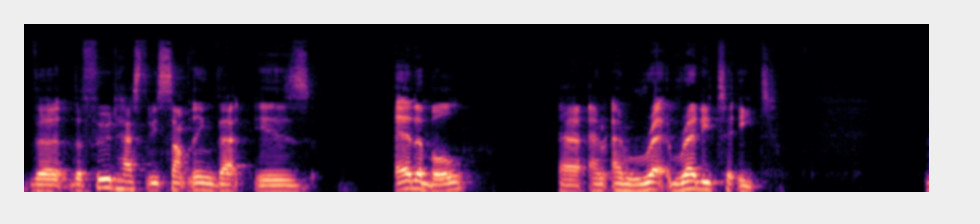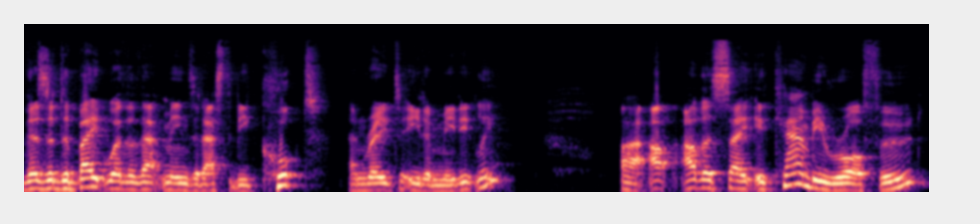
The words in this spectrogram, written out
The, the food has to be something that is edible uh, and, and re- ready to eat. There's a debate whether that means it has to be cooked and ready to eat immediately. Uh, others say it can be raw food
